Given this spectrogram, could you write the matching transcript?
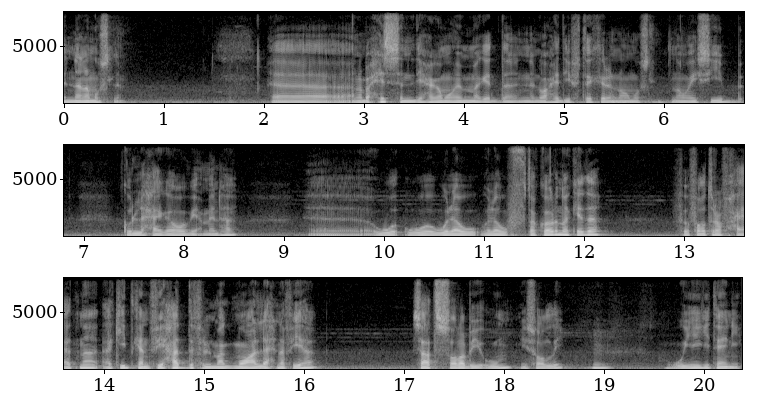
إن أنا مسلم. آه أنا بحس إن دي حاجة مهمة جدا إن الواحد يفتكر إن هو مسلم إن هو يسيب كل حاجة هو بيعملها. آه ولو ولو افتكرنا كده في فترة في حياتنا أكيد كان في حد في المجموعة اللي إحنا فيها ساعة الصلاة بيقوم يصلي. ويجي تاني.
